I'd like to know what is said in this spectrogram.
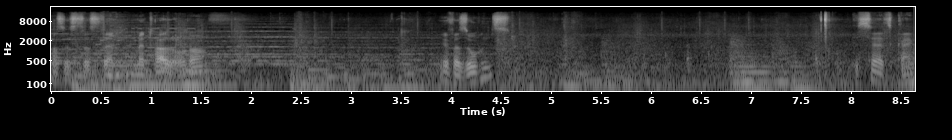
Was ist das denn? Metall, oder? Wir versuchen's. Ist ja jetzt kein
